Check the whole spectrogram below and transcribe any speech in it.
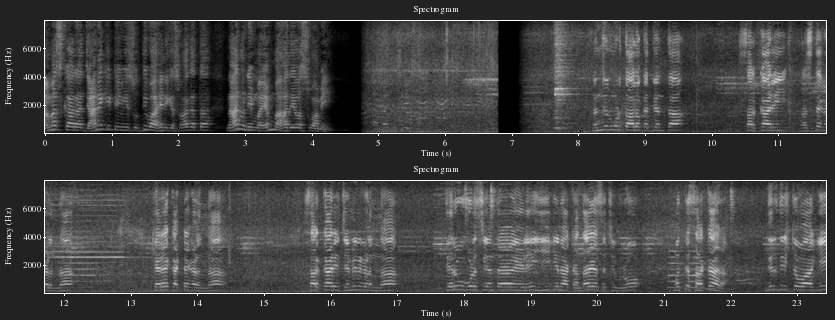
ನಮಸ್ಕಾರ, ಜಾನಕಿ ಟಿವಿ ಸುದ್ದಿವಾಹಿನಿಗೆ ಸ್ವಾಗತ. ನಾನು ನಿಮ್ಮ ಎಂ. ಮಹಾದೇವಸ್ವಾಮಿ. ನಂಜನಗೂಡು ತಾಲೂಕಾದ್ಯಂತ ಸರ್ಕಾರಿ ರಸ್ತೆಗಳನ್ನು, ಕೆರೆ ಕಟ್ಟೆಗಳನ್ನು, ಸರ್ಕಾರಿ ಜಮೀನುಗಳನ್ನು ತೆರವುಗೊಳಿಸಿ ಅಂತ ಹೇಳಿ ಈಗಿನ ಕಂದಾಯ ಸಚಿವರು ಮತ್ತು ಸರ್ಕಾರ ನಿರ್ದಿಷ್ಟವಾಗಿ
